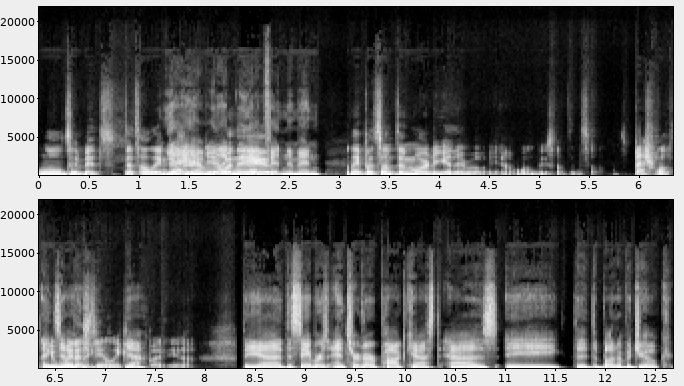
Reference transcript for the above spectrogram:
little tidbits. That's all they Yeah, deserve. yeah. We, like, when they like fitting them in. when they put something more together, we'll you know we'll do something so special if they win a Stanley Cup. Yeah. But you know, The uh, the Sabres entered our podcast as a the, the butt of a joke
